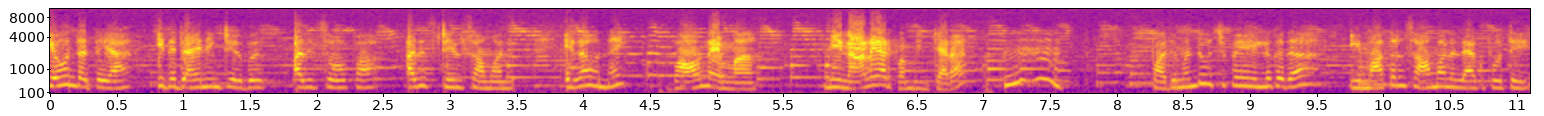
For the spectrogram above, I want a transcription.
ఏముంది అత్తయ్య? ఇది డైనింగ్ టేబుల్ అది సోఫా అది స్టీల్ సామాన్లు. ఎలా ఉన్నాయి? బాగున్నాయమ్మా. మీ నాన్నగారు పంపించారా. పది మంది వచ్చిపోయే ఇల్లు కదా. ఈ మాత్రం సామాన్లు లేకపోతే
